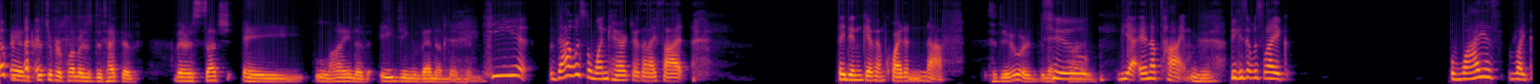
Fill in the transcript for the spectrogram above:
And Christopher Plummer's detective, there's such a line of aging venom in him. he that was the one character that I thought they didn't give him quite enough To do or to time? yeah, enough time. Mhm. Because it was like why is like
